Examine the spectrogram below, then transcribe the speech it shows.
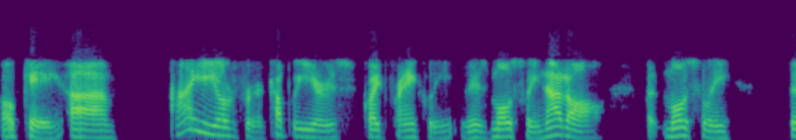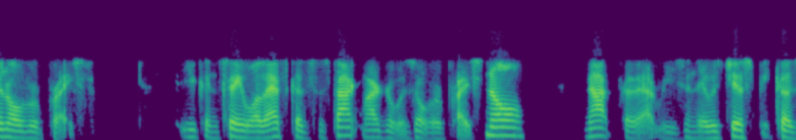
Okay. Um, high yield for a couple of years, quite frankly, has mostly, not all, but mostly been overpriced. You can say, well, that's because the stock market was overpriced. No, not for that reason. It was just because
